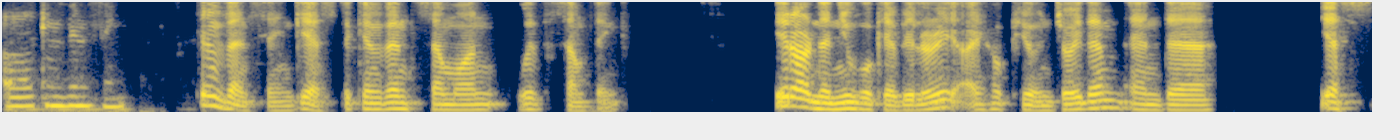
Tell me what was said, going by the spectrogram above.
uh, convincing. Convincing, yes, to convince someone with something. Here are the new vocabulary. I hope you enjoy them. And uh, yes,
